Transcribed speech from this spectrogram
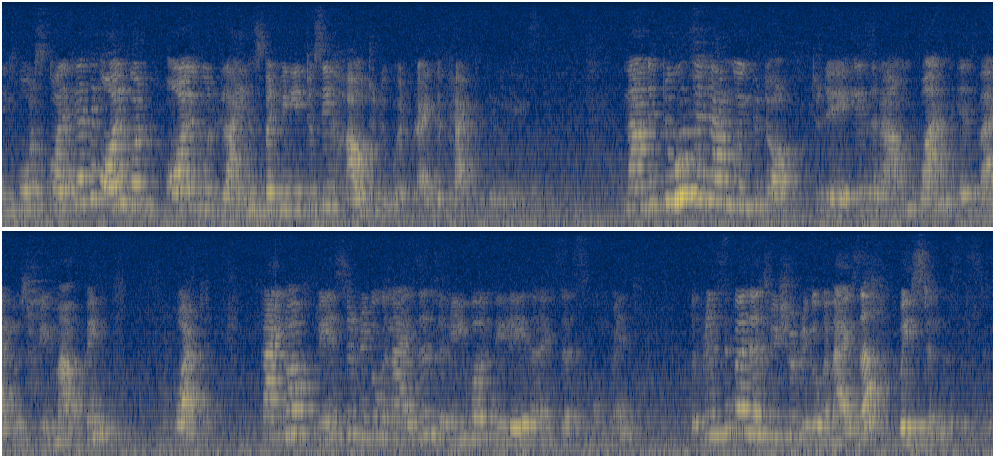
enforce quality. I think all good, all good lines, but we need to see how to do it, right? The practical ways. Now the tools that I'm going to talk today is around one is value stream mapping. What kind of waste it recognizes the rework, delays, and excess movement. The principle is we should recognize the waste in the system.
